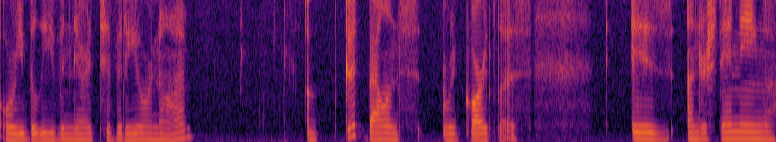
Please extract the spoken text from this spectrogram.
or you believe in narrativity or not, a good balance, regardless, is understanding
